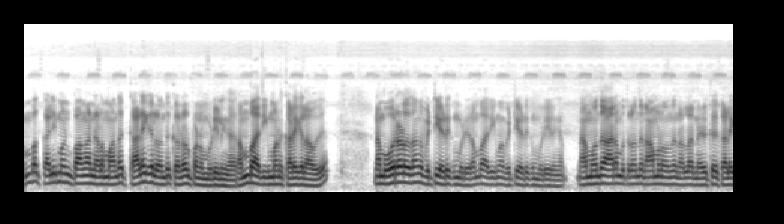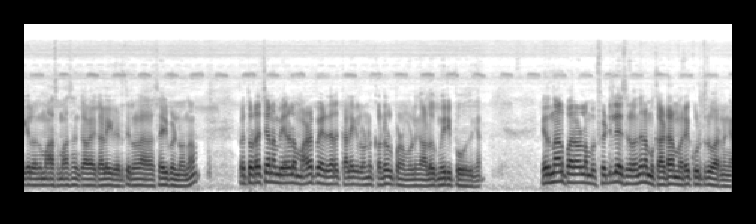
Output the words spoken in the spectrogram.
ரொம்ப களிமண் பாங்கான நிலமா இருந்தால் களைகள் வந்து கண்ட்ரோல் பண்ண முடியலைங்க. ரொம்ப அதிகமான களைகள் ஆகுது நம்ம ஓரளவு தாங்க வெட்டி எடுக்க முடியும். ரொம்ப அதிகமாக வெட்டி எடுக்க முடியலைங்க. நம்ம வந்து ஆரம்பத்தில் வந்து நாமளும் வந்து நல்லா நெருக்க களைகள் வந்து மாதம் மாதம் களைகள் எடுத்து நல்லா சரி பண்ணி வந்தோம். இப்போ தொடர்ச்சியாக நம்ம ஏரியாவில் மழை பெய்யறதால களைகள் ஒன்றும் கண்ட்ரோல் பண்ண முடியலங்க. அளவு மீறி போகுதுங்க. இருந்தாலும் பரவாயில்ல நம்ம ஃபெர்டிலைசர் வந்து நம்ம கரெக்டான முறையை கொடுத்துட்டு வரணுங்க.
